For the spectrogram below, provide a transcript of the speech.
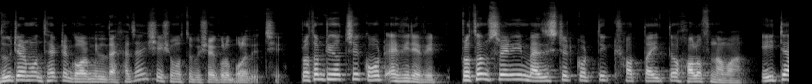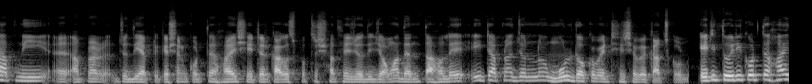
দুইটার মধ্যে একটা গরমিল দেখা যায়, সেই সমস্ত বিষয়গুলো বলে দিচ্ছি। প্রথমটি হচ্ছে কোর্ট অ্যাফিডেভিট প্রথম শ্রেণির ম্যাজিস্ট্রেট কর্তৃক সত্তায়িত হলফনামা। এইটা আপনি আপনার যদি অ্যাপ্লিকেশন করতে হয়, সেটার কাগজপত্রের সাথে যদি জমা দেন, তাহলে এইটা আপনার জন্য মূল ডকুমেন্ট হিসেবে কাজ করবে। এটি তৈরি করতে হয়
